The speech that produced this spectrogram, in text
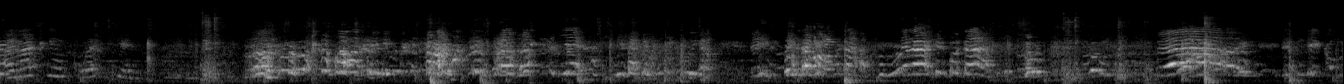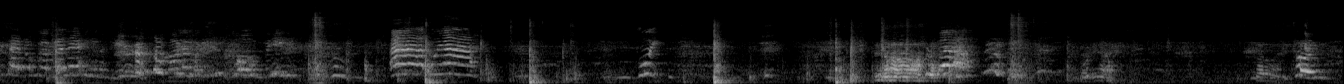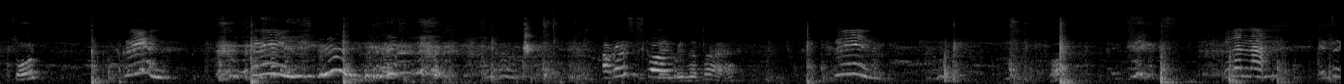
I'm asking question. yes! Kuya, eh, tirahin mo na! Tirahin mo na! Ay! Hindi ka masyadong gagaling. Para maging Kobe. Ah, kuya! Huy! No! Ah! Buti nga. Score na. Turn. Son? Screen! Screen! Ako na si score. Baby na pa, ah. Screen! Oh, Ilan na?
